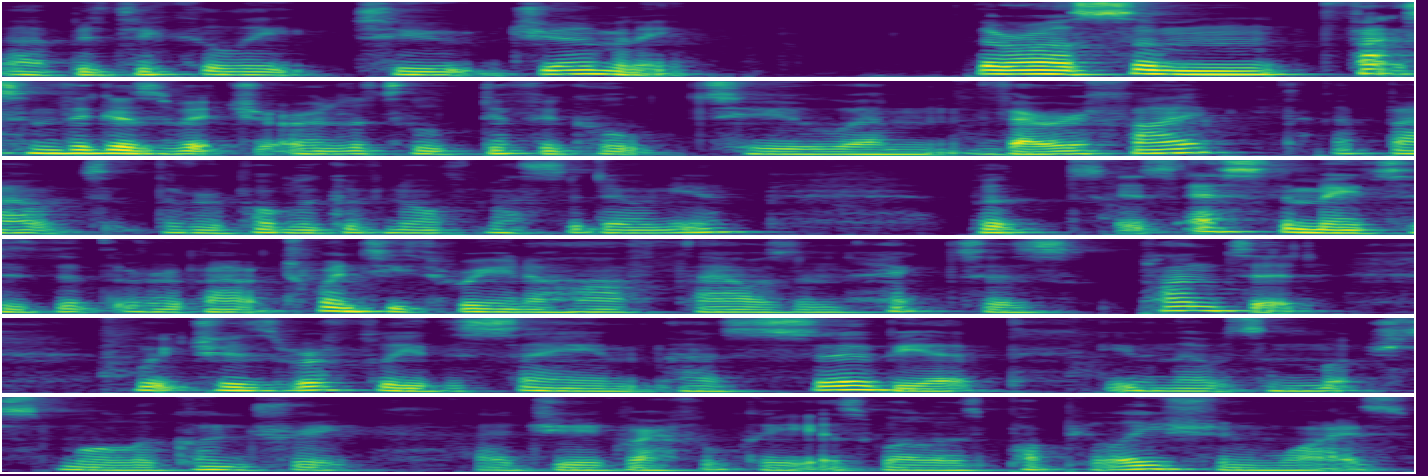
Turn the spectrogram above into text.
uh, particularly to Germany. There are some facts and figures which are a little difficult to um, verify about the Republic of North Macedonia, but it's estimated that there are about 23,500 hectares planted, which is roughly the same as Serbia, even though it's a much smaller country uh, geographically as well as population wise.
